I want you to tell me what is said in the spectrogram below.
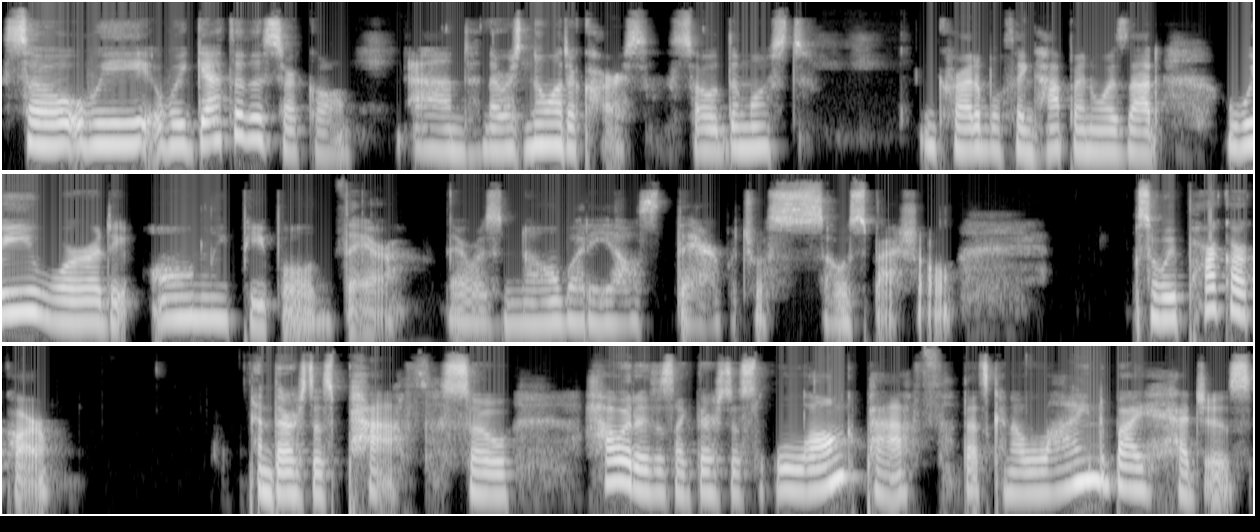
So we we get to the circle and there was no other cars. So the most incredible thing happened was that we were the only people there. There was nobody else there, which was so special. So we park our car and there's this path. So, how it is is like there's this long path that's kind of lined by hedges.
